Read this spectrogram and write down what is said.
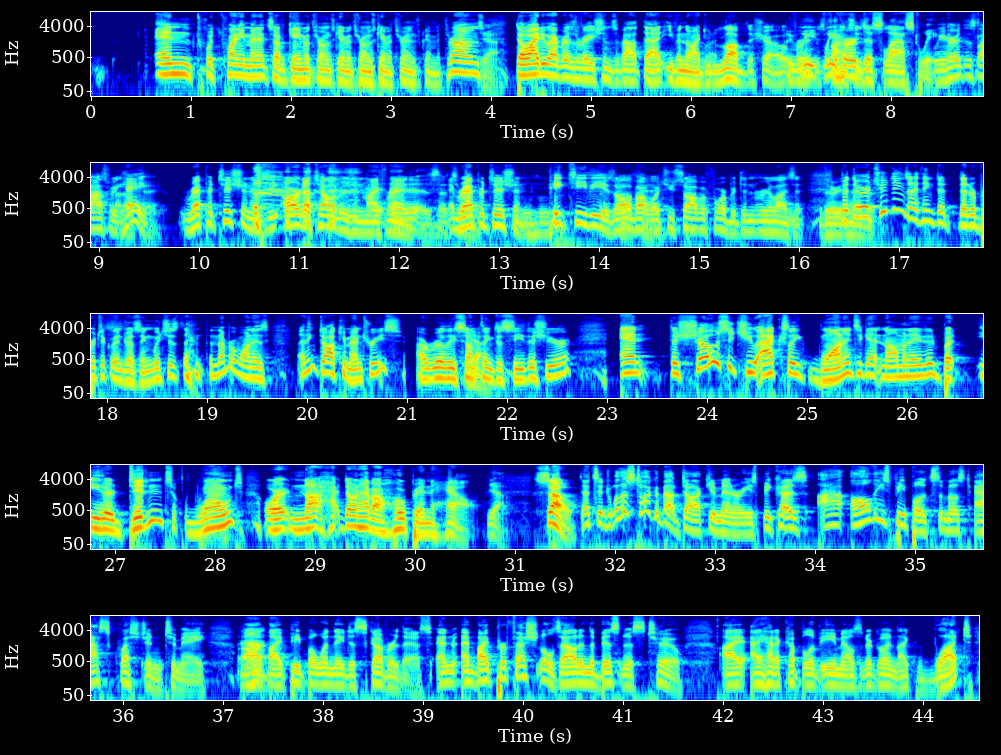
end with 20 minutes of Game of Thrones, Game of Thrones, Game of Thrones, Game of Thrones. Yeah. Though I do have reservations about that, even though I do love the show. We, we heard season. this last week. We heard this last week. Okay. Hey, repetition is the art of television, my friend. It is. That's repetition. Right. Mm-hmm. Peak TV is all okay. about what you saw before but didn't realize it. There but there are two things I think that, that are particularly interesting, which is the, the number one is I think documentaries are really something yeah. to see this year. And the shows that you actually wanted to get nominated but either didn't, won't, or not don't have a hope in hell. Yeah. So that's it. Well, let's talk about documentaries because uh, all these people, it's the most asked question to me uh, by people when they discover this, and and by professionals out in the business too. I, I had a couple of emails, and they're going like, "What?"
